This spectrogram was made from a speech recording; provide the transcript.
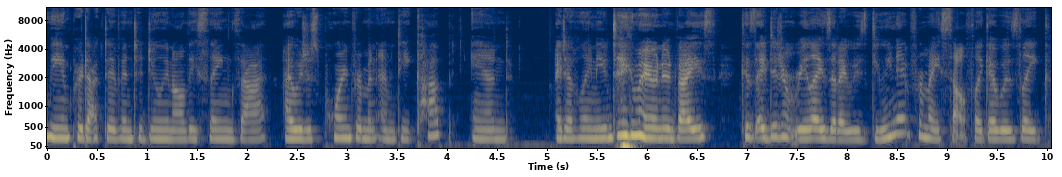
being productive and to doing all these things that I was just pouring from an empty cup. And I definitely need to take my own advice because I didn't realize that I was doing it for myself. Like, I was like,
